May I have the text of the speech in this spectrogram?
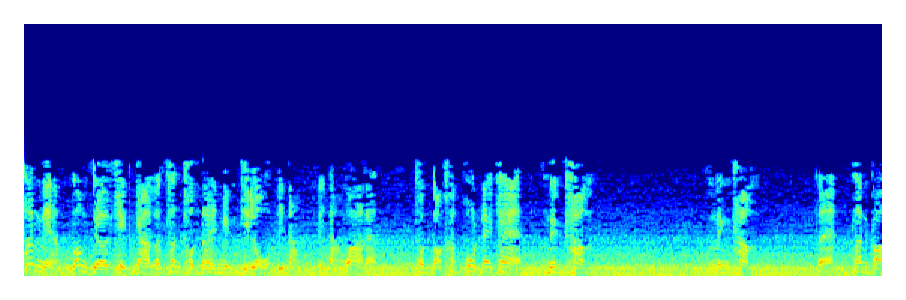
ท่านเนี่ยต้องเจอเหตุการณ์แล้วท่านทนได้หนึ่งกิโลที่ต่างที่ต่างว่านะทนต่อคำพูดได้แค่หนึ่งคำหนึ่งคำแต่ท่านก็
